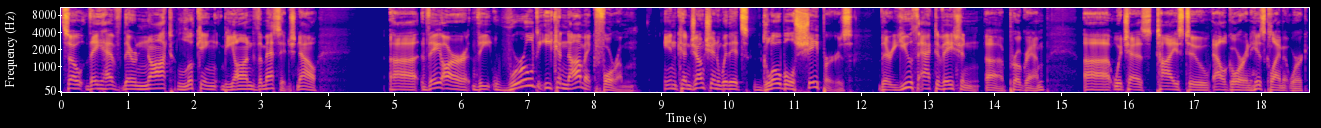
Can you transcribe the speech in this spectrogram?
So they have they're not looking beyond the message. Now, uh, they are the World Economic Forum in conjunction with its global shapers, their youth activation uh, program, uh, which has ties to Al Gore and his climate work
